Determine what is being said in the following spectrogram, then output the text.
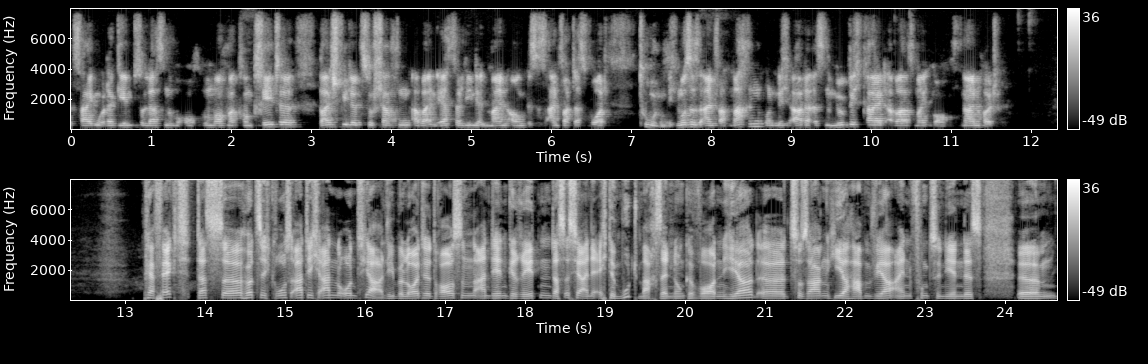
zeigen oder geben zu lassen, um auch, um auch mal konkrete Beispiele zu schaffen. Aber in erster Linie, in meinen Augen, ist es einfach das Wort tun. Ich muss es einfach machen und nicht, ah, da ist eine Möglichkeit, aber das mache ich morgen. Nein, heute. Perfekt, das äh, hört sich großartig an und ja, liebe Leute draußen an den Geräten, das ist ja eine echte Mutmachsendung geworden hier, äh, zu sagen, hier haben wir ein funktionierendes ähm,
